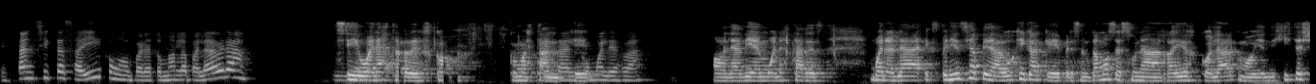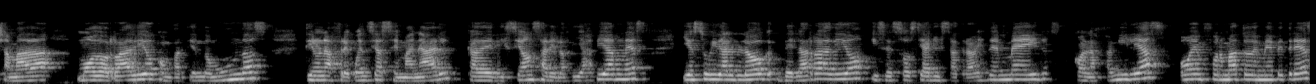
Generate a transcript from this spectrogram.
¿Están chicas ahí como para tomar la palabra? Sí, buenas tardes. ¿Cómo, están? ¿Qué ¿Cómo les va? Hola, bien, buenas tardes. Bueno, la experiencia pedagógica que presentamos es una radio escolar, como bien dijiste, llamada Modo Radio Compartiendo Mundos. Tiene una frecuencia semanal, cada edición sale los días viernes y es subida al blog de la radio y se socializa a través de mails con las familias o en formato de MP3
